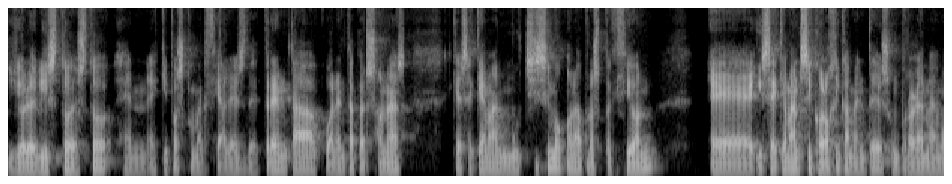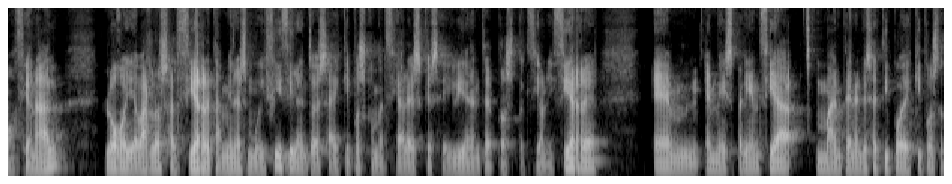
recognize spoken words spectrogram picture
yo lo he visto esto en equipos comerciales de 30, 40 personas que se queman muchísimo con la prospección eh, y se queman psicológicamente, es un problema emocional. Luego llevarlos al cierre también es muy difícil, entonces hay equipos comerciales que se dividen entre prospección y cierre. Em, en, mi experiencia, mantener ese tipo de equipos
